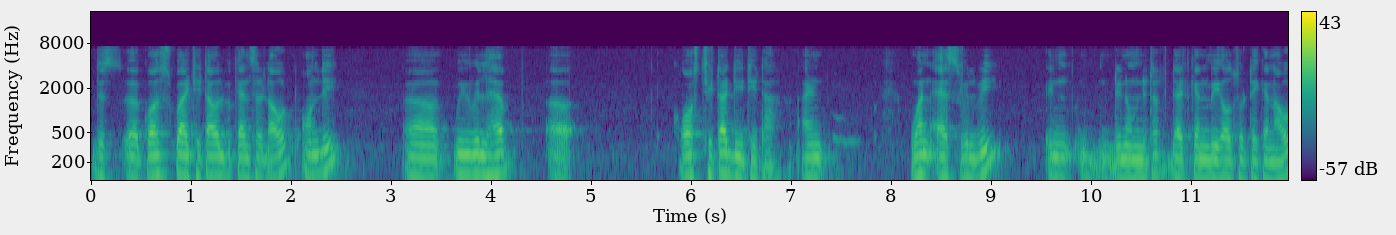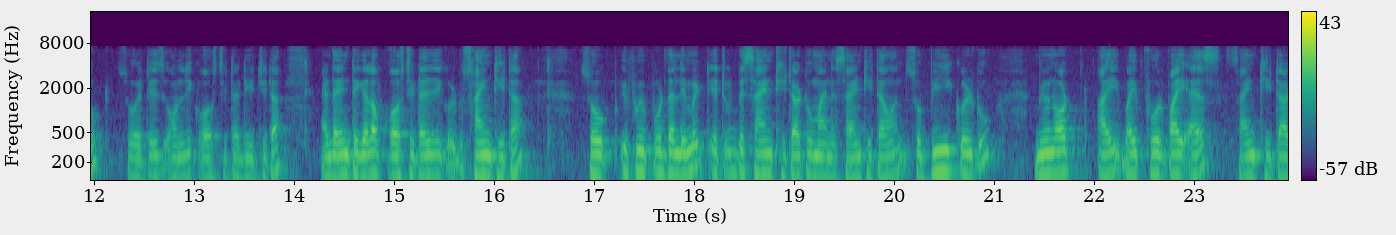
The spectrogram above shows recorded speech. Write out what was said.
this uh, cos square theta will be cancelled out only. Uh, we will have uh, cos theta d theta. And 1 s will be in denominator that can be also taken out. So it is only cos theta d theta. And the integral of cos theta is equal to sine theta. So if we put the limit it will be sine theta 2 minus sine theta 1 so b equal to mu naught i by 4 pi s sine theta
